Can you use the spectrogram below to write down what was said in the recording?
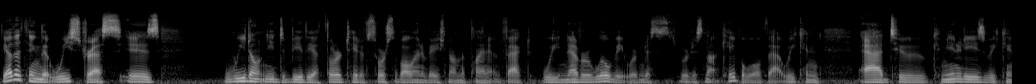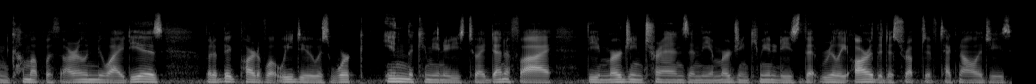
the other thing that we stress is we don't need to be the authoritative source of all innovation on the planet. In fact, we never will be. We're just, we're just not capable of that. We can add to communities, we can come up with our own new ideas, but a big part of what we do is work in the communities to identify the emerging trends and the emerging communities that really are the disruptive technologies,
